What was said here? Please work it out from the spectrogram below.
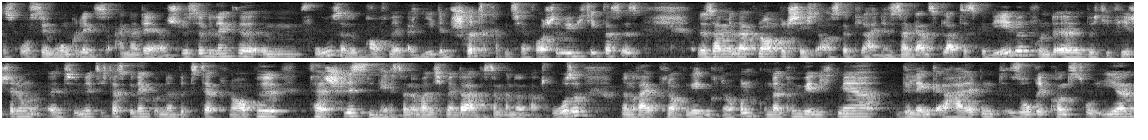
Das große Syndromgelenk ist einer der Schlüsselgelenke im Fuß, also brauchen wir bei jedem Schritt, kann man sich ja vorstellen, wie wichtig das ist. Und das haben wir mit einer Knorpelschicht ausgekleidet. Das ist ein ganz glattes Gewebe und äh, durch die Fehlstellung entzündet sich das Gelenk und dann wird der Knorpel verschlissen. Der ist dann aber nicht mehr da. Das nennt man dann Arthrose und dann reibt Knochen gegen Knochen und dann können wir nicht mehr Gelenk erhalten erhaltend so rekonstruieren,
